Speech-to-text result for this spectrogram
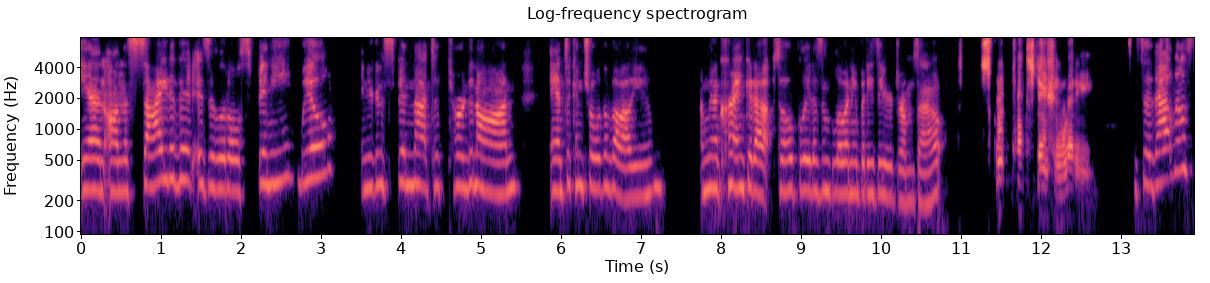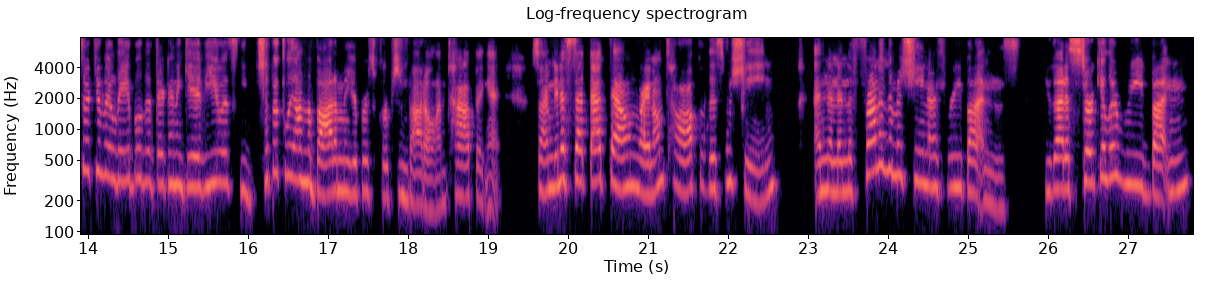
And on the side of it is a little spinny wheel. And you're going to spin that to turn it on and to control the volume. I'm going to crank it up so hopefully it doesn't blow anybody's eardrums out. Script talk station ready. So that little circular label that they're going to give you is typically on the bottom of your prescription bottle. I'm tapping it. So I'm going to set that down right on top of this machine. And then in the front of the machine are three buttons. You got a circular read button.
